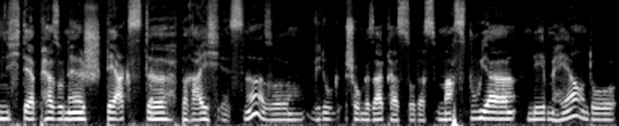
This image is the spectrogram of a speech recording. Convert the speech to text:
nicht der personell stärkste Bereich ist. Ne? Also, wie du schon gesagt hast, so das machst du ja nebenher und du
